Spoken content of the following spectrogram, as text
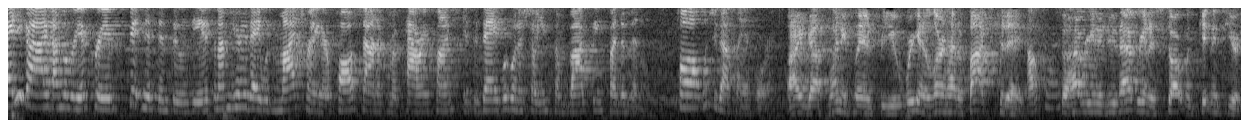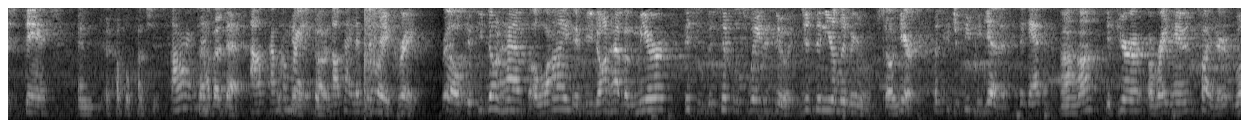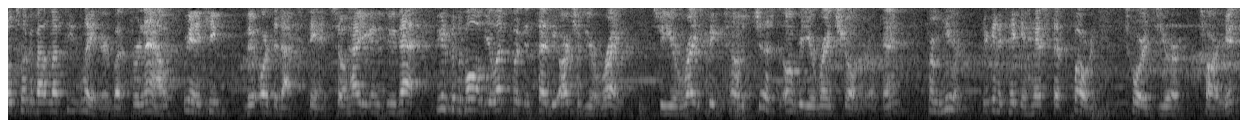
Hey you guys, I'm Maria Cribbs, fitness enthusiast, and I'm here today with my trainer, Paul Shiner from Empowering Punch, and today we're going to show you some boxing fundamentals. Paul, what you got planned for us? I got plenty planned for you. We're going to learn how to box today. Okay. So how we're going to do that, we're going to start with getting into your stance and a couple punches. All right, So how about that? I'll- I'm- let's I'm get ready. it started. Okay, let's do Okay, it. great. So if you don't have a line, if you don't have a mirror, this is the simplest way to do it, just in your living room. So here, let's get your feet together. Together? Uh-huh. If you're a right-handed fighter, we'll talk about lefties later, but for now, we're going to keep the orthodox stance. So how are you're going to do that, you're going to put the ball of your left foot inside the arch of your right. So your right big toe is just over your right shoulder, okay? From here, you're going to take a half step forward towards your target.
